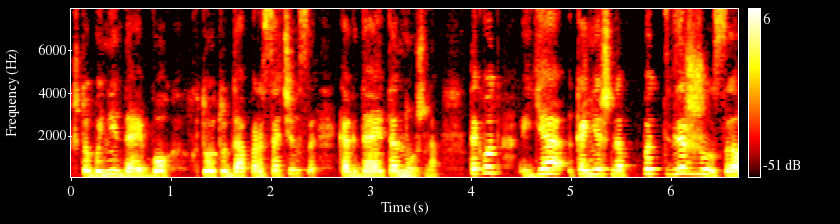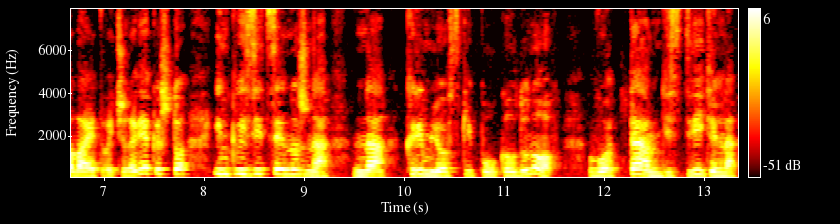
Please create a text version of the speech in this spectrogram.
чтобы, не дай бог, кто туда просочился, когда это нужно. Так вот, я, конечно, подтвержу слова этого человека, что инквизиция нужна на кремлевский пул колдунов – вот там действительно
